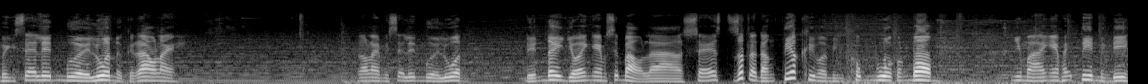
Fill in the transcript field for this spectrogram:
Mình sẽ lên 10 luôn ở cái round này. Round này mình sẽ lên 10 luôn. Đến đây nhiều anh em sẽ bảo là sẽ rất là đáng tiếc khi mà mình không mua con bom. Nhưng mà anh em hãy tin mình đi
